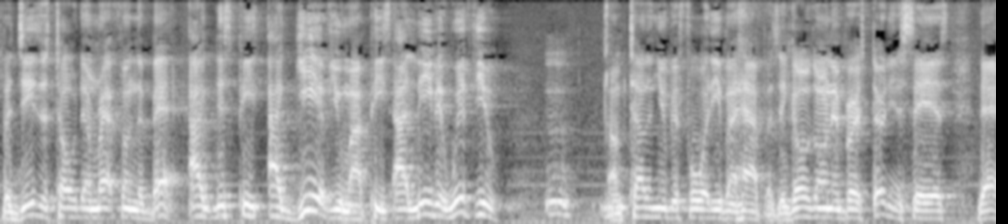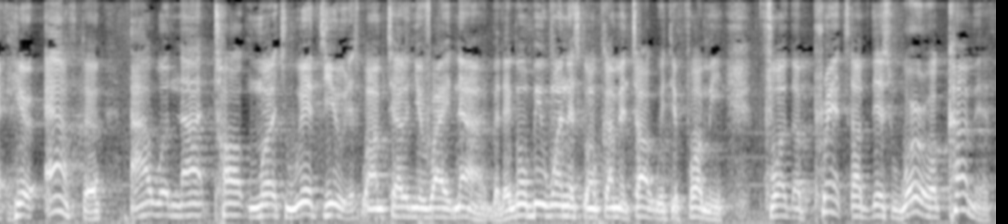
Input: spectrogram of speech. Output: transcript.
But Jesus told them right from the bat, I, this peace, I give you my peace. I leave it with you. Mm. I'm telling you before it even happens. It goes on in verse 30 and says that hereafter I will not talk much with you. That's why I'm telling you right now. But there's going to be one that's going to come and talk with you for me. For the prince of this world cometh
